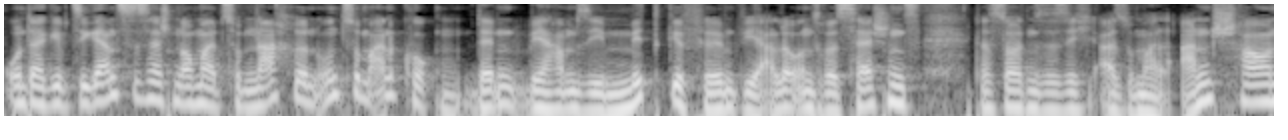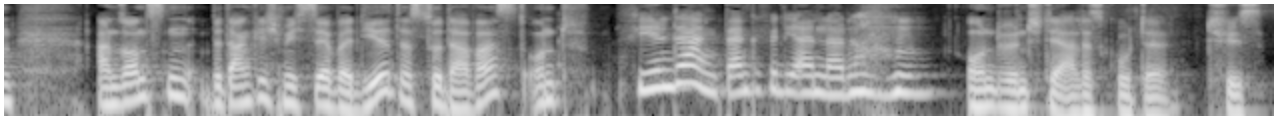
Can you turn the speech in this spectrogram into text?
Und da gibt es die ganze Session nochmal zum Nachhören und zum Angucken. Denn wir haben sie mitgefilmt, wie alle unsere Sessions. Das sollten Sie sich also mal anschauen. Ansonsten bedanke ich mich sehr bei dir, dass du da warst und, Vielen Dank, danke für die Einladung. und wünsche dir alles Gute. Tschüss.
